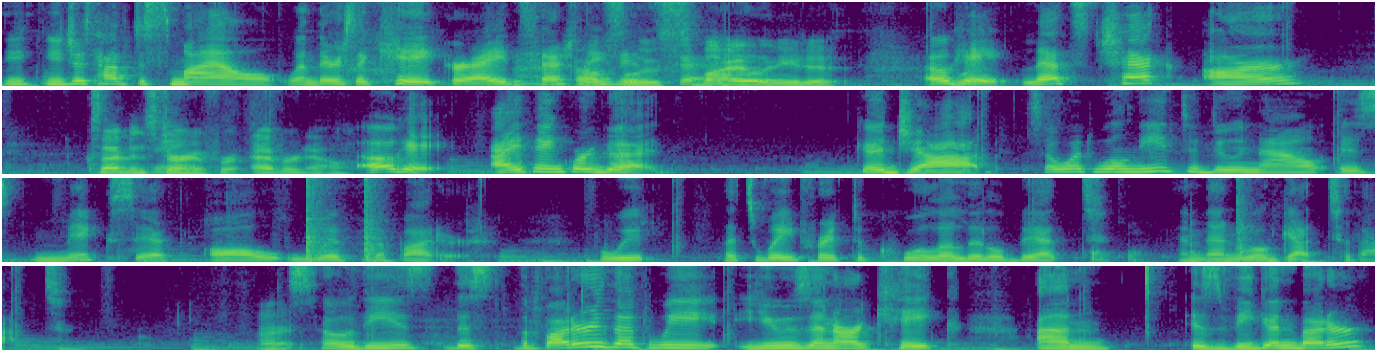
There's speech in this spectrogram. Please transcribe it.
you, you just have to smile when there's a cake, right? Especially Absolutely, smile and eat it. Okay, what? let's check our... Because I've been stirring forever now. Okay, I think we're good. Good job. So what we'll need to do now is mix it all with the butter. We let's wait for it to cool a little bit and then we'll get to that. All right. So these this the butter that we use in our cake um, is vegan butter.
